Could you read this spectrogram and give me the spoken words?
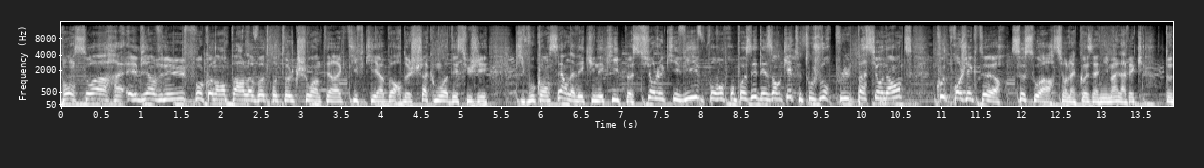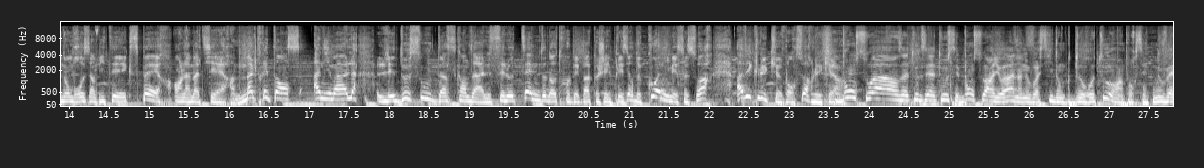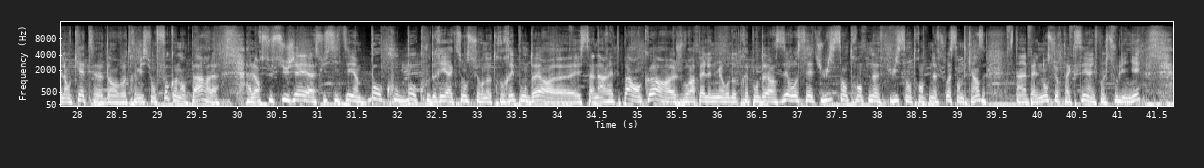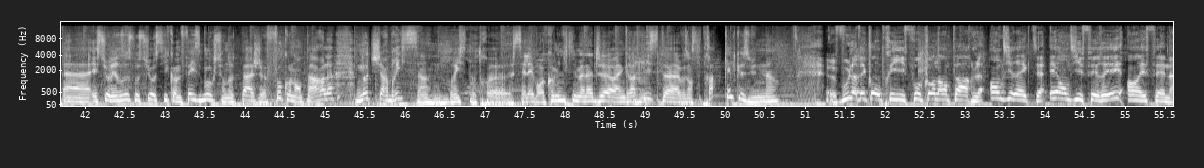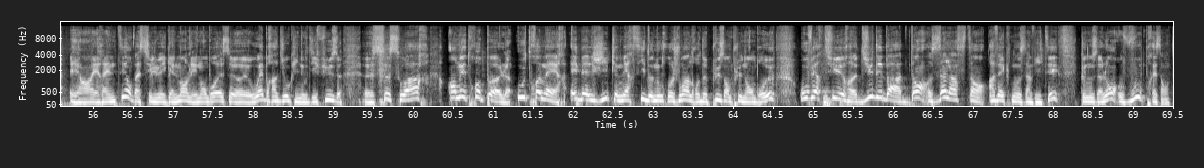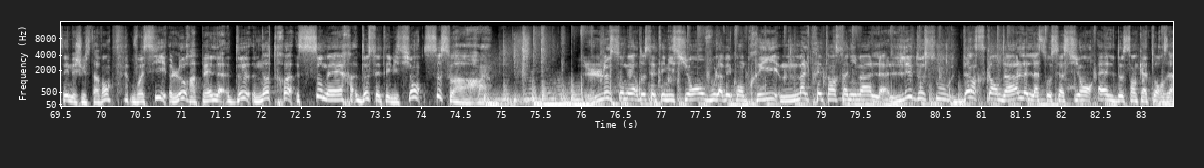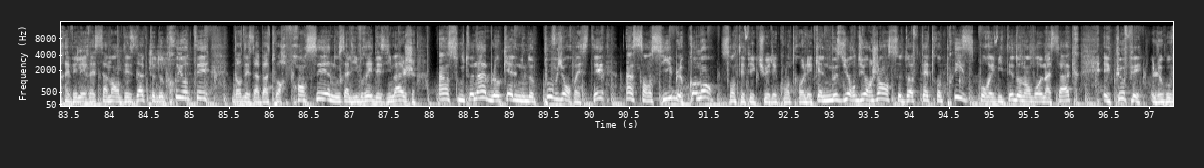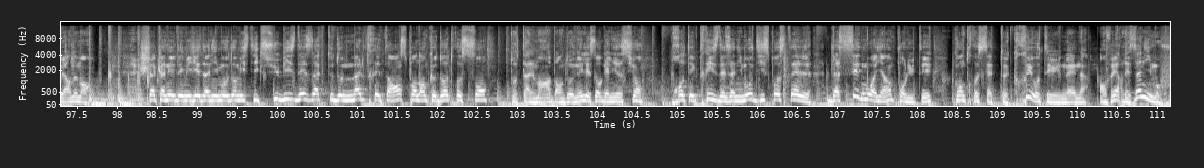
Bonsoir et bienvenue. Faut qu'on en parle, votre talk show interactif qui aborde chaque mois des sujets qui vous concernent avec une équipe sur le qui-vive pour vous proposer des enquêtes toujours plus passionnantes. Coup de projecteur ce soir sur la cause animale avec de nombreux invités experts en la matière. Maltraitance animale, les dessous d'un scandale. C'est le thème de notre débat que j'ai le plaisir de co-animer ce soir avec Luc. Bonsoir Luc. Bonsoir à toutes et à tous et bonsoir Johan. Nous voici donc de retour pour cette nouvelle enquête dans votre émission Faut qu'on en parle. Alors ce sujet a suscité beaucoup beaucoup de réactions sur notre répondeur euh, et ça n'arrête pas encore. Je vous rappelle le numéro de notre répondeur 07 839 839 75. C'est un appel non surtaxé, hein, il faut le souligner. Euh, et sur les réseaux sociaux aussi comme Facebook, sur notre page Faut qu'on en parle. Notre cher Brice, hein, Brice notre euh, célèbre community manager et graphiste, euh, vous en citera quelques-unes. Vous l'avez compris, faut qu'on en parle en direct et en différé, en FM et en RNT. On va saluer également les nombreuses euh, web radios qui nous diffusent euh, ce soir. En métropole, Outre-mer et Belgique, merci de nous rejoindre de plus en plus nombreux. Ouverture du débat dans un instant avec nos invités que nous allons vous présenter. Mais juste avant, voici le rappel de notre sommaire de cette émission ce soir. Le sommaire de cette émission, vous l'avez compris, maltraitance animale, les dessous d'un scandale. L'association L214 a révélé récemment des actes de cruauté dans des abattoirs français. Elle nous a livré des images insoutenables auxquelles nous ne pouvions rester insensibles. Comment sont effectués les contrôles et quelles mesures d'urgence doivent être prises pour éviter de nombreux massacres Et que fait le gouvernement? Chaque année, des milliers d'animaux domestiques subissent des actes de maltraitance pendant que d'autres sont totalement abandonnés. Les organisations protectrices des animaux disposent-elles d'assez de moyens pour lutter contre cette cruauté humaine envers les animaux?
